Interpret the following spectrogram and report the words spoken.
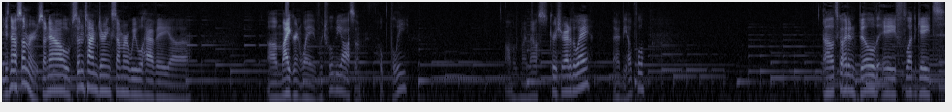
It is now summer, so now sometime during summer we will have a, uh, a migrant wave, which will be awesome, hopefully. I'll move my mouse cursor out of the way. That would be helpful. Uh, let's go ahead and build a floodgate.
